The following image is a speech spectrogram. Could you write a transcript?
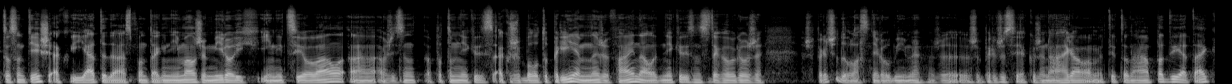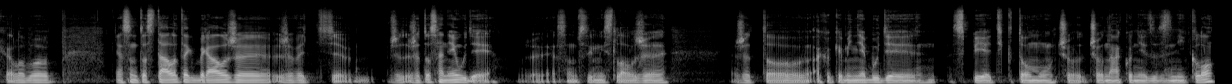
to som tiež, ako ja teda aspoň tak vnímal, že Miro ich inicioval a, a, vždy som, a potom niekedy, akože bolo to príjemné, že fajn, ale niekedy som si tak hovoril, že, že prečo to vlastne robíme, že, že prečo si akože nahrávame tieto nápady a tak, lebo ja som to stále tak bral, že, že, veď, že, že to sa neudeje. Že ja som si myslel, že, že to ako keby nebude spieť k tomu, čo, čo nakoniec vzniklo.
